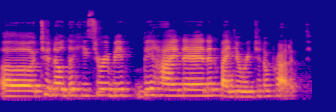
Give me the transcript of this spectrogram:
uh, to know the history be behind it and buy the original product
